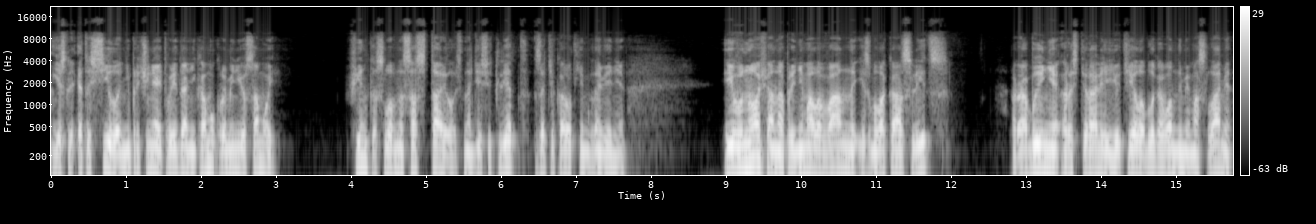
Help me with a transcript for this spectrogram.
если эта сила не причиняет вреда никому, кроме нее самой. Финка словно состарилась на десять лет за те короткие мгновения. И вновь она принимала ванны из молока ослиц. Рабыни растирали ее тело благовонными маслами.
